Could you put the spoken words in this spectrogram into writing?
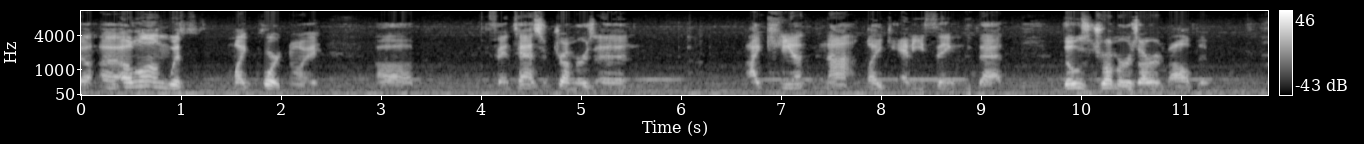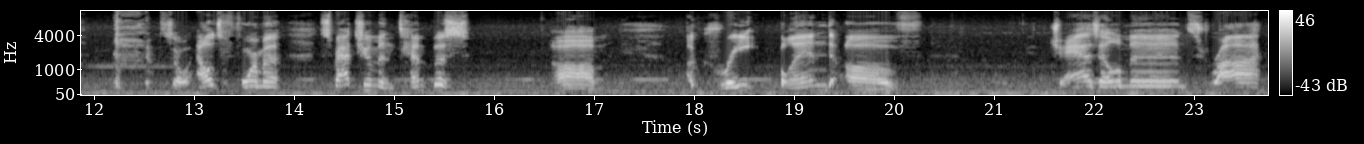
uh, along with Mike Portnoy, uh, fantastic drummers, and I can't not like anything that those drummers are involved in. so Alta Forma, Spatium, and Tempus, um, a great blend of jazz elements, rock,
